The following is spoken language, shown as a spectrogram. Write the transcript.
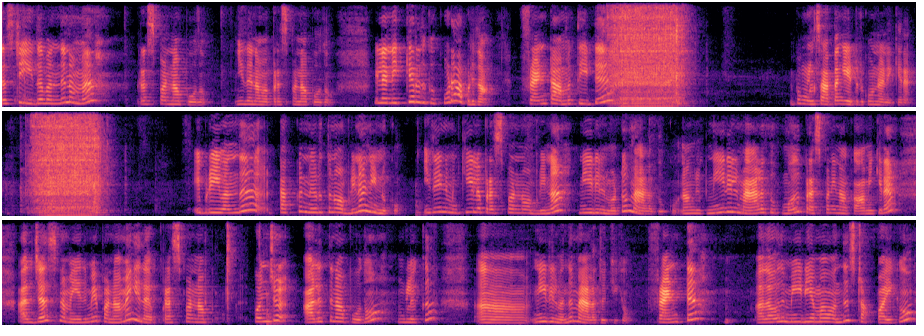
ஜஸ்ட் இதை வந்து நம்ம ப்ரெஸ் பண்ணால் போதும். இதை நம்ம ப்ரெஸ் பண்ணால் போதும். இல்லை நிற்கிறதுக்கு கூட அப்படி தான் ஃப்ரண்ட் அமுத்திட்டு இப்போ உங்களுக்கு சத்தம் கேட்டிருக்கும்னு நினைக்கிறேன். இப்படி வந்து டக்கு நிறுத்தணும் அப்படின்னா நின்றுக்கும் இதே நம்ம கீழே ப்ரெஸ் பண்ணோம் அப்படின்னா நீடில் மட்டும் மேலே தூக்கும். நாங்களுக்கு நீடில் மேலே தூக்கும் போது ப்ரெஸ் பண்ணி நான் காமிக்கிறேன். அது ஜஸ்ட் நம்ம எதுவுமே பண்ணாமல் இதை ப்ரெஸ் பண்ணால் கொஞ்சம் அழுத்தினா போதும் உங்களுக்கு நீடில் வந்து மேலே தூக்கிக்கும். ஃப்ரண்ட்டு அதாவது மீடியமாக வந்து ஸ்டப் ஆகிக்கும்.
